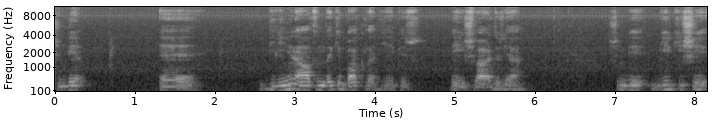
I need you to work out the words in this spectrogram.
Şimdi e, dilinin altındaki bakla diye bir deyiş vardır ya. Şimdi bir kişi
